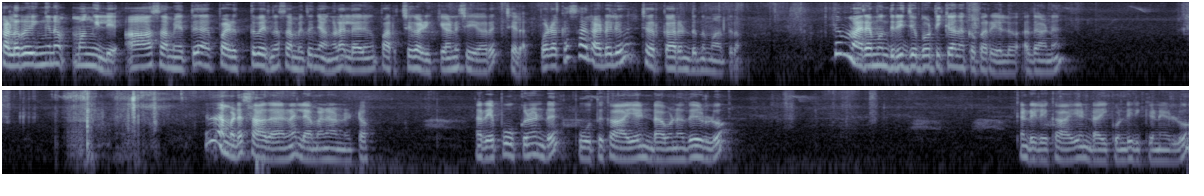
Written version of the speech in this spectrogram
കളർ ഇങ്ങനെ മങ്ങില്ലേ? ആ സമയത്ത് പഴുത്ത് വരുന്ന സമയത്ത് ഞങ്ങളെല്ലാവരും പറിച്ച് കഴിക്കുകയാണ് ചെയ്യാറ്. ചിലപ്പോഴൊക്കെ സലാഡിൽ ചേർക്കാറുണ്ടെന്ന് മാത്രം. ഇത് മരമുന്തിരി ജബോട്ടിക്ക എന്നൊക്കെ പറയുമല്ലോ അതാണ്. ഇത് നമ്മുടെ സാധാരണ ലെമൺ ആണ് കേട്ടോ നിറയെ പൂക്കണുണ്ട്. പൂത്ത് കായ ഉണ്ടാവണതേ ഉള്ളൂ. കണ്ടില്ലേ? കായ ഉണ്ടായിക്കൊണ്ടിരിക്കണേ ഉള്ളൂ.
